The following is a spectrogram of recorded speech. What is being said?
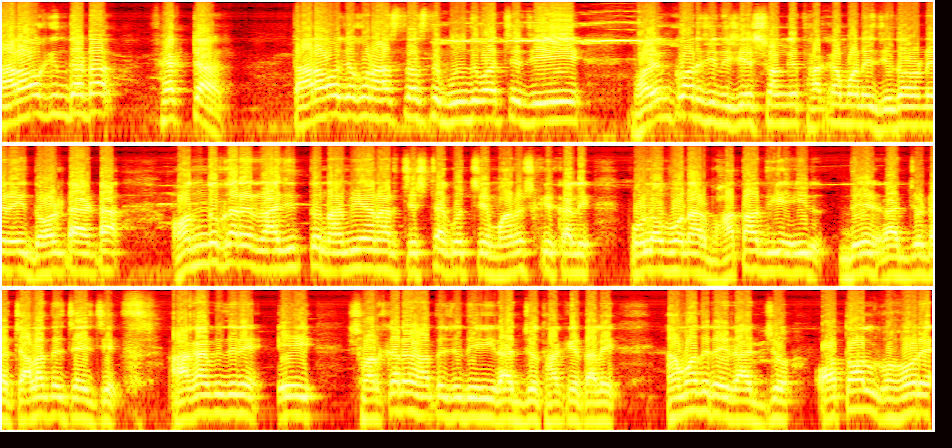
তারাও কিন্তু একটা ফ্যাক্টর তারাও যখন আস্তে আস্তে বুঝতে পারছে যে ভয়ঙ্কর জিনিস, এর সঙ্গে থাকা মানে যে ধরনের এই দলটা একটা অন্ধকারের রাজিত্ব নামিয়ে আনার চেষ্টা করছে, মানুষকে খালি প্রলোভন আর ভাতা দিয়ে এই রাজ্যটা চালাতে চাইছে। আগামী দিনে এই সরকারের হাতে যদি এই রাজ্য থাকে তাহলে আমাদের এই রাজ্য অতল গহরে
